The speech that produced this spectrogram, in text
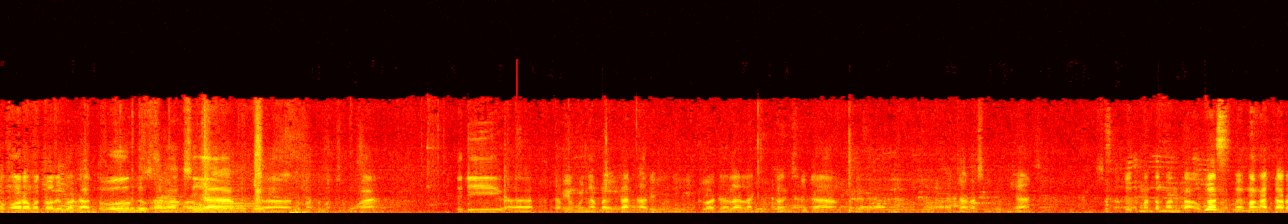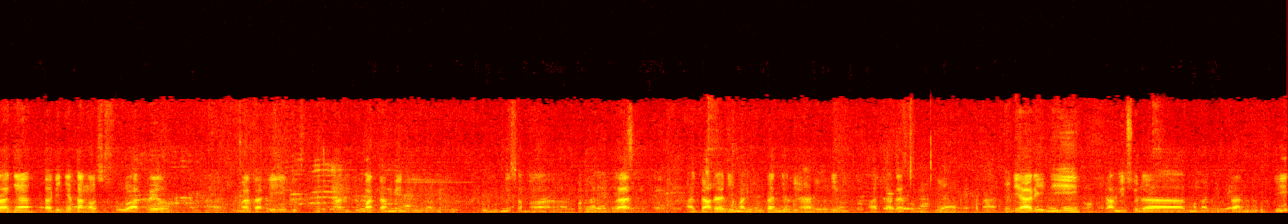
Assalamualaikum warahmatullahi wabarakatuh. Selamat siang eh, teman-teman semua. Jadi eh, kami menyampaikan hari ini itu adalah lanjutan sidang dari acara sebelumnya. Seperti teman-teman tahu kan, memang acaranya tadinya tanggal 10 April. Nah, cuma tadi di hari Jumat kami dihubungi sama pengadilan, acara dimajukan jadi hari ini untuk acara pembuktian. Nah, jadi hari ini kami sudah mengajukan bukti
